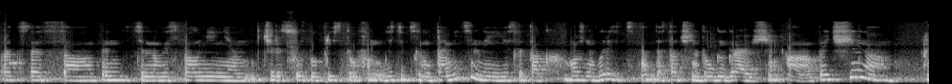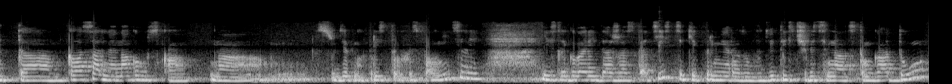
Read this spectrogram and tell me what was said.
Процесс а, принудительного исполнения через службу приставов он действительно утомительный, если так можно выразиться, достаточно долгоиграющий. А причина — это колоссальная нагрузка на судебных приставов исполнителей. Если говорить даже о статистике, к примеру, в 2018 году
